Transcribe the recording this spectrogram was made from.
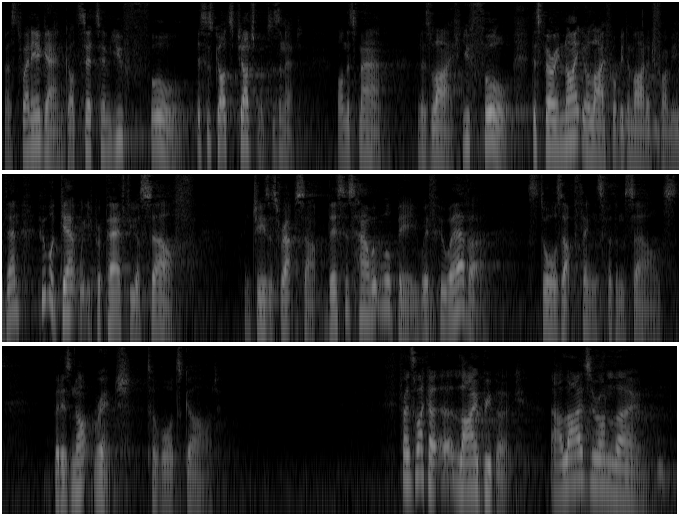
Verse 20 again, God said to him, you fool. This is God's judgment, isn't it? On this man and his life. You fool. This very night your life will be demanded from you. Then who will get what you prepared for yourself? And Jesus wraps up, this is how it will be with whoever stores up things for themselves, but is not rich towards God. Friends, like a, a library book Our lives are on loan.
